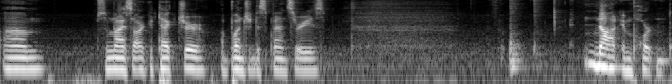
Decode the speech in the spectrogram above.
Um, some nice architecture, a bunch of dispensaries. Not important.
